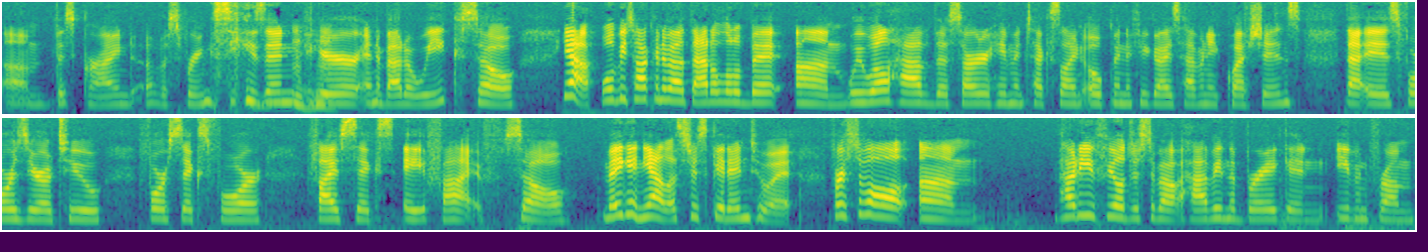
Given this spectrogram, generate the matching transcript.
um, this grind of a spring season Mm-hmm. here in about a week. So, yeah, we'll be talking about that a little bit. Um, we will have the Starter Heyman text line open if you guys have any questions. That is 402 464 5685. So, Megan, yeah, let's just get into it. First of all, um, how do you feel just about having the break and even from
